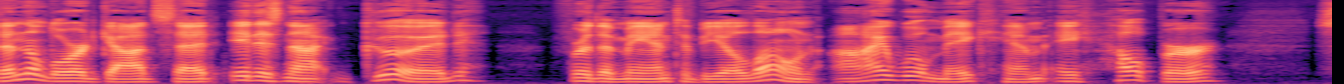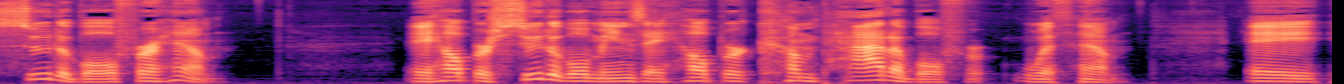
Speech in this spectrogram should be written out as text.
Then the Lord God said, It is not good for the man to be alone. I will make him a helper suitable for him. A helper suitable means a helper compatible for, with him, a,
